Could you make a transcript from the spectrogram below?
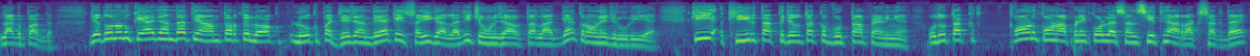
ਲਗਭਗ। ਜਦੋਂ ਉਹਨਾਂ ਨੂੰ ਕਿਹਾ ਜਾਂਦਾ ਤੇ ਆਮ ਤੌਰ ਤੇ ਲੋਕ ਲੋਕ ਭੱਜੇ ਜਾਂਦੇ ਆ ਕਿ ਸਹੀ ਗੱਲ ਆ ਜੀ, ਚੋਣ ਜਾਬਤਾ ਲੱਗ ਗਿਆ, ਕਰਾਉਣੇ ਜ਼ਰੂਰੀ ਹੈ। ਕਿ ਅਖੀਰ ਤੱਕ, ਜਦੋਂ ਤੱਕ ਵੋਟਾਂ ਪੈਣੀਆਂ, ਉਦੋਂ ਤੱਕ ਕੌਣ ਕੌਣ ਆਪਣੇ ਕੋਲ ਲਾਇਸੈਂਸੀ ਹਥਿਆਰ ਰੱਖ ਸਕਦਾ ਹੈ?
